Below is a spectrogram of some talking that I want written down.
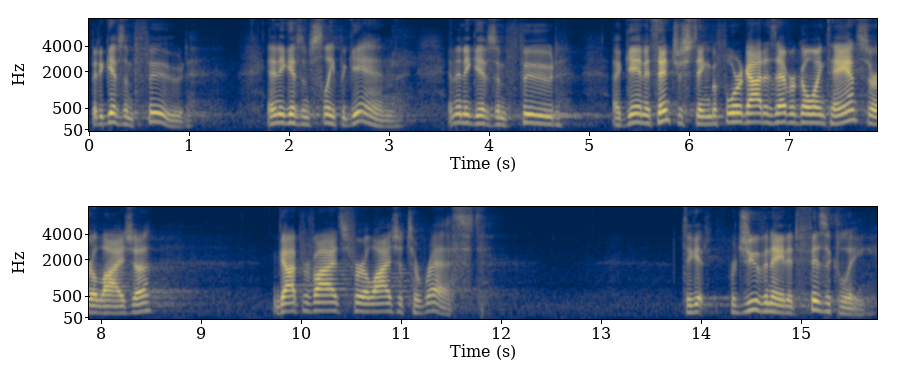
but he gives him food. And then he gives him sleep again. And then he gives him food again. It's interesting. Before God is ever going to answer Elijah, God provides for Elijah to rest, to get rejuvenated physically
